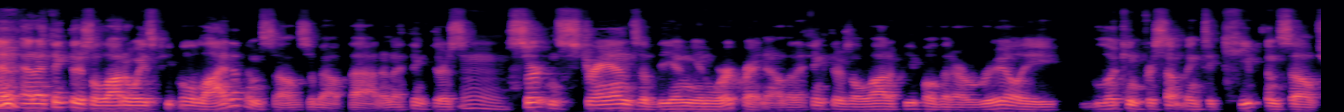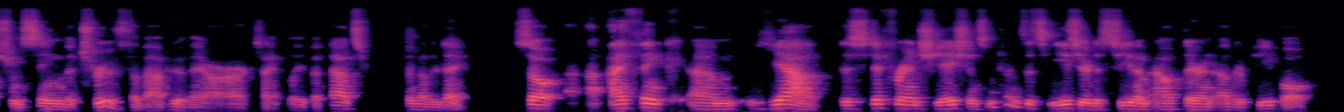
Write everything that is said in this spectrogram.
And, and i think there's a lot of ways people lie to themselves about that. And i think there's mm. certain strands of the jungian work right now that i think there's a lot of people that are really looking for something to keep themselves from seeing the truth about who they are archetypally but that's another day so i think um, yeah this differentiation sometimes it's easier to see them out there in other people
